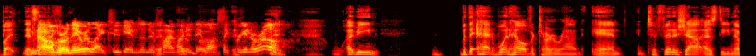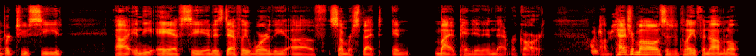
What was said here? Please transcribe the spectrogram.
But that's no, bro. They were like two games under 500. They lost like three in a row. I mean, but they had one hell of a turnaround, and to finish out as the number two seed uh, in the AFC, it is definitely worthy of some respect, in my opinion, in that regard. Um, Patrick Mahomes has been playing phenomenal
